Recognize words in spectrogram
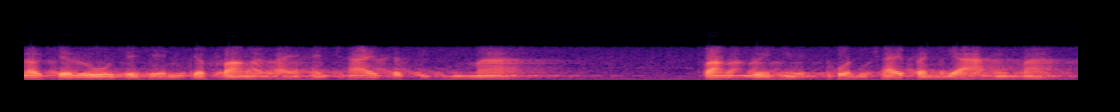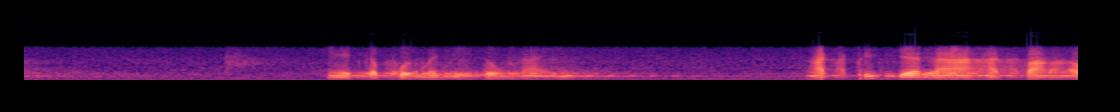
เราจะรู้จะเห็นจะฟังอะไรให้ใช้สติให้มาก ฟังด้วยเหตุผลใช้ปัญญาให้มาก เหตุกับผลมันอยู่ตรงไหน หัดพิจารณาหัดฟังเอา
